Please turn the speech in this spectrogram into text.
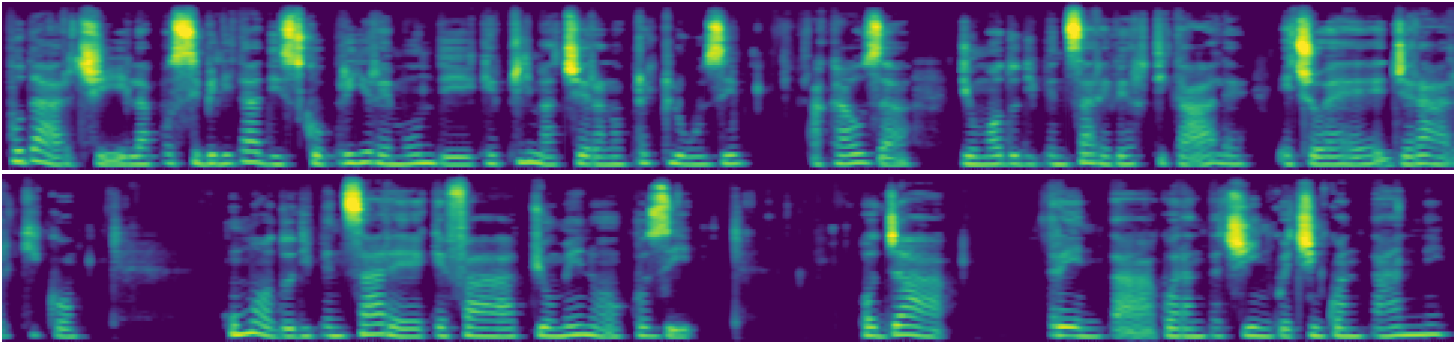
può darci la possibilità di scoprire mondi che prima c'erano preclusi a causa di un modo di pensare verticale, e cioè gerarchico. un modo di pensare che fa più o meno così. Ho già 30, 45, 50 anni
